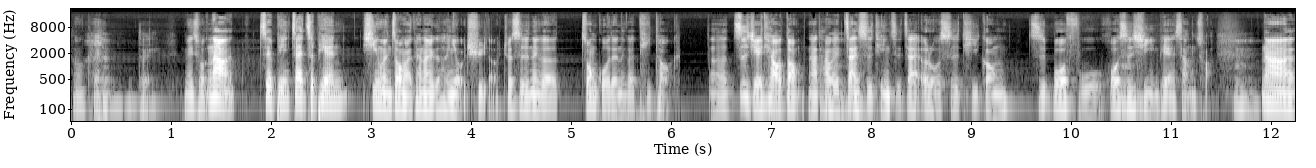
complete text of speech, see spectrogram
OK，对，没错。那这篇在这篇新闻中，我看到一个很有趣的，就是那个中国的那个 TikTok，呃，字节跳动，那它会暂时停止在俄罗斯提供直播服务或是新影片上传。嗯，那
